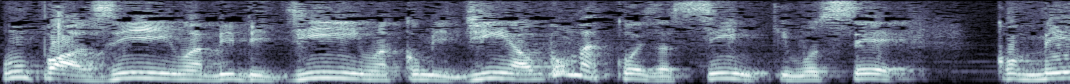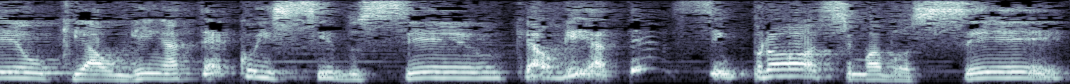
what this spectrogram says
um pozinho, uma bebidinha, uma comidinha, alguma coisa assim que você comeu, que alguém até conhecido seu, que alguém até assim próximo a você,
